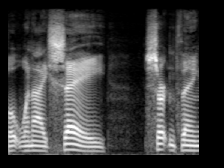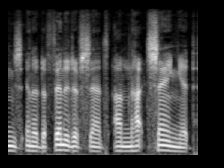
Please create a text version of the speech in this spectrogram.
but when I say certain things in a definitive sense, I'm not saying it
